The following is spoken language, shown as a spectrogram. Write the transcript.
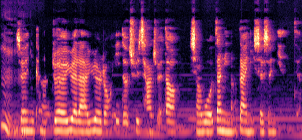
嗯，所以你可能就会越来越容易的去察觉到小我在你脑袋里碎碎念这样。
